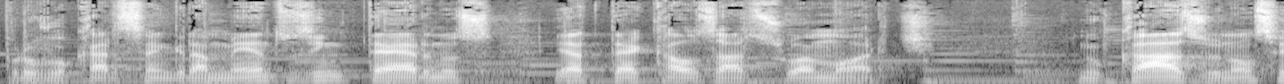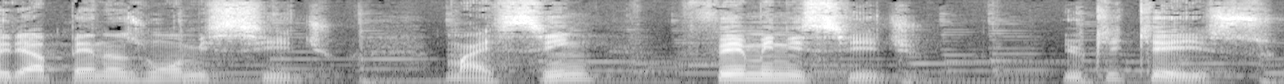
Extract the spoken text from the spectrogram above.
provocar sangramentos internos e até causar sua morte. No caso, não seria apenas um homicídio, mas sim feminicídio. E o que, é isso?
